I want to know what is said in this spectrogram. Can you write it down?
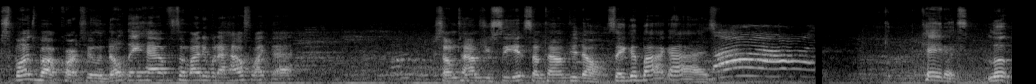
SpongeBob cartoon, don't they have somebody with a house like that? Sometimes you see it, sometimes you don't. Say goodbye, guys. Bye. Kaydence, look,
